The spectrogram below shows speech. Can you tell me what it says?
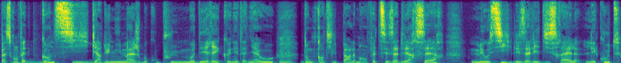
parce qu'en fait Gantz il garde une image beaucoup plus modérée que Netanyahou. Donc quand il parle, ben, en fait ses adversaires, mais aussi les alliés d'Israël l'écoutent.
